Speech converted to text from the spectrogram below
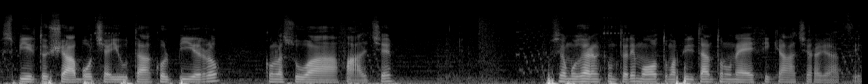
spirito Shabo ci aiuta a colpirlo con la sua falce. Possiamo usare anche un terremoto, ma più di tanto non è efficace, ragazzi.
